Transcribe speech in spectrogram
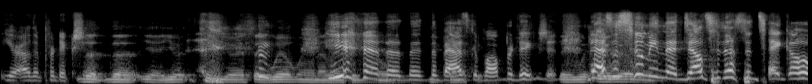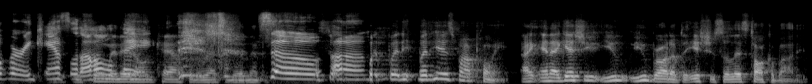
your other prediction. the the yeah, your team USA will win. Olympic yeah, gold the the, the basket- basketball prediction. They wi- That's they assuming that Delta doesn't take over and cancel the whole Assuming they thing. don't cancel the rest of the Olympics. So, So, um, but but but here's my point. I, and I guess you you you brought up the issue, so let's talk about it.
